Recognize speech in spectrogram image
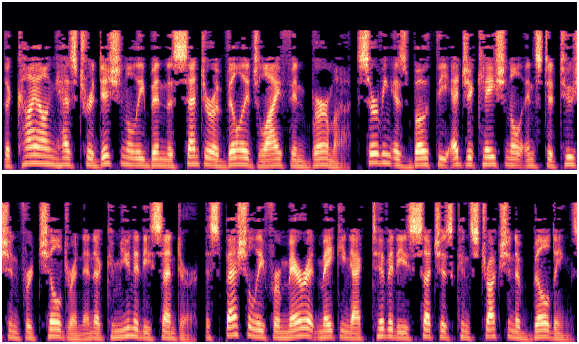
The Kyaung has traditionally been the center of village life in Burma, serving as both the educational institution for children and a community center, especially for merit-making activities such as construction of buildings,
